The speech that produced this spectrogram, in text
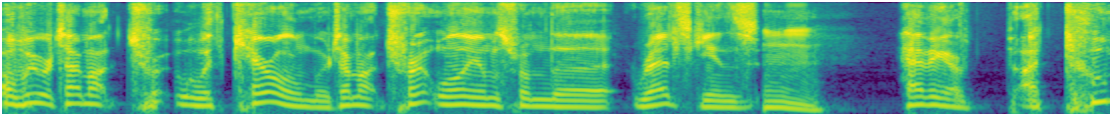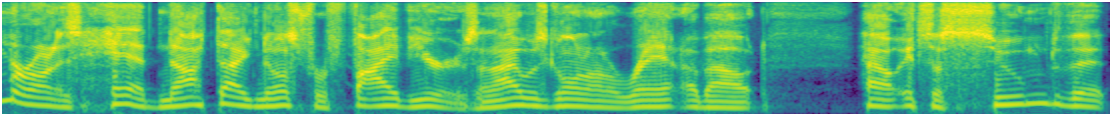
Oh, we were talking about with Carolyn. We were talking about Trent Williams from the Redskins mm. having a, a tumor on his head, not diagnosed for five years, and I was going on a rant about how it's assumed that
